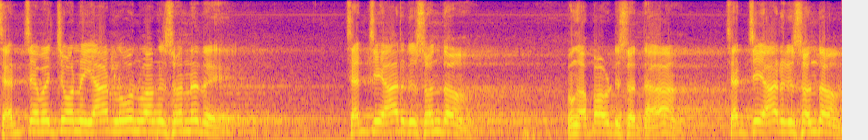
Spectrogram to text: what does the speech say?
சர்ச்சை வச்சு உன்னை யார் லோன் வாங்க சொன்னது? சர்ச்சை யாருக்கு சொந்தம்? உங்கள் அப்பா விட்டு சொத்தா? சர்ச்சை யாருக்கு சொந்தம்?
